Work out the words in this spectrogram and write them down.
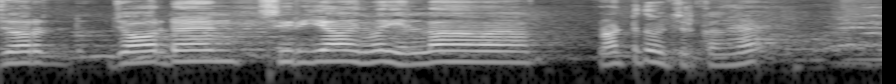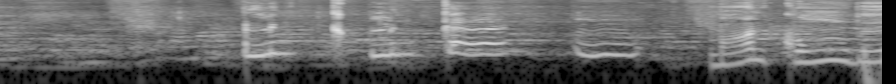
ஜார் ஜார்டன் சிரியா இந்த மாதிரி எல்லா நாட்டுதும் வச்சுருக்காங்க. மான் கொம்பு.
